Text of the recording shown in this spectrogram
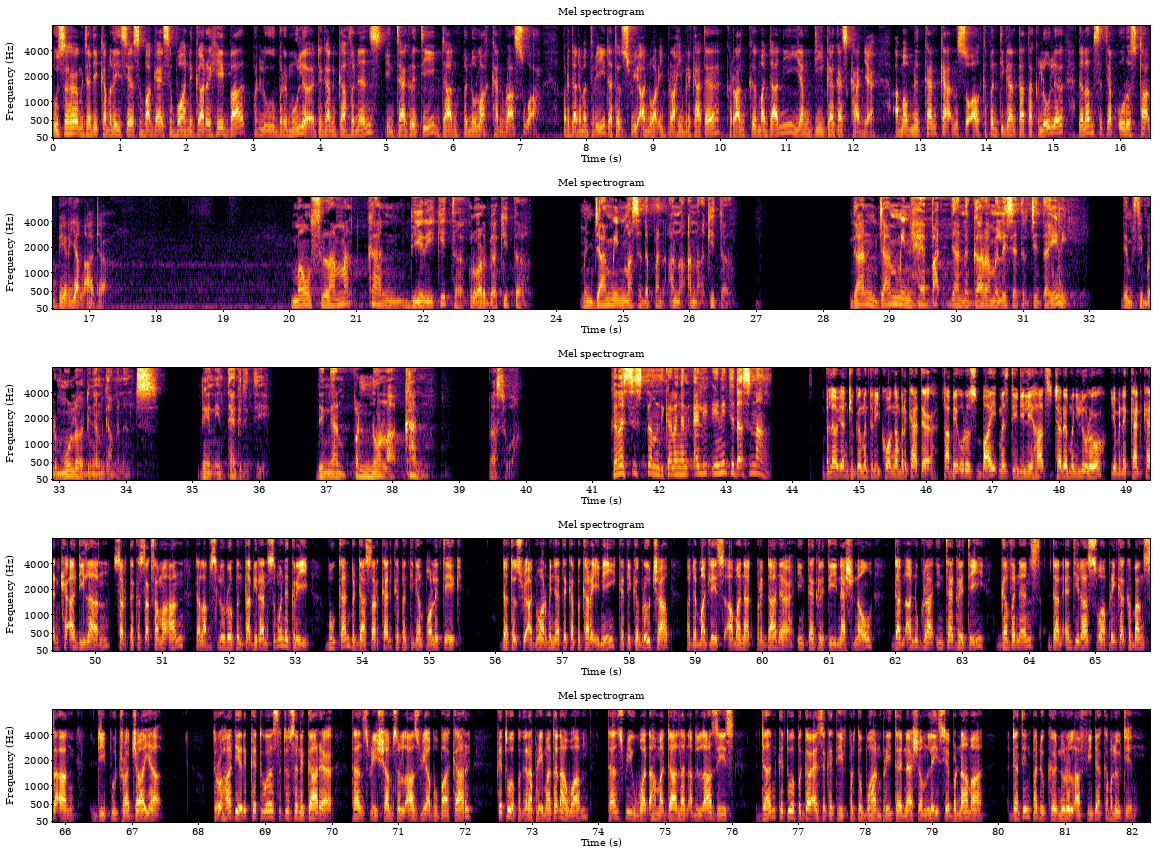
Usaha menjadikan Malaysia sebagai sebuah negara hebat perlu bermula dengan governance, integriti dan penolakan rasuah. Perdana Menteri Datuk Seri Anwar Ibrahim berkata, kerangka madani yang digagaskannya amat menekankan soal kepentingan tata kelola dalam setiap urus takbir yang ada. Mau selamatkan diri kita, keluarga kita, menjamin masa depan anak-anak kita dan jamin hebatnya negara Malaysia tercinta ini dia mesti bermula dengan governance dengan integrity dengan penolakan rasuah kerana sistem di kalangan elit ini tidak senang Beliau yang juga Menteri Kewangan berkata, tabir urus baik mesti dilihat secara menyeluruh yang menekankan keadilan serta kesaksamaan dalam seluruh pentadbiran semua negeri bukan berdasarkan kepentingan politik. Datuk Seri Anwar menyatakan perkara ini ketika berucap pada Majlis Amanat Perdana Integriti Nasional dan Anugerah Integriti, Governance dan Anti Rasuah Peringkat Kebangsaan di Putrajaya. Turut hadir Ketua Setusan Negara Tan Sri Syamsul Azri Abu Bakar, Ketua Pengarah Perkhidmatan Awam Tan Sri Wan Ahmad Dahlan Abdul Aziz dan Ketua Pegawai Eksekutif Pertubuhan Berita Nasional Malaysia bernama Datin Paduka Nurul Afida Kamaluddin.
